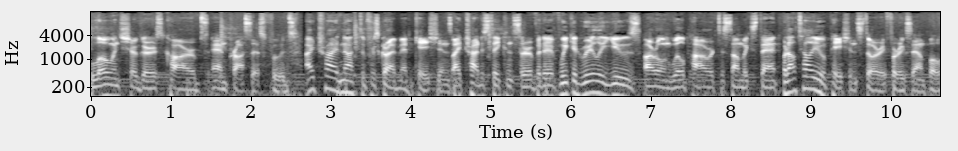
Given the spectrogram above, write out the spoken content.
low in sugars, carbs, and processed foods. I try not to prescribe medications. I try to stay conservative. We could really use our own willpower to some extent, but I'll tell you a patient story, for example.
